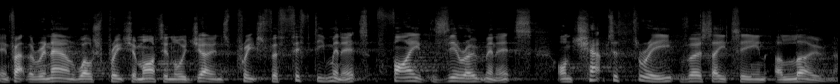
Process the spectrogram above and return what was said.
In fact, the renowned Welsh preacher Martyn Lloyd-Jones preached for 50 minutes, five zero minutes, on chapter 3, verse 18 alone.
